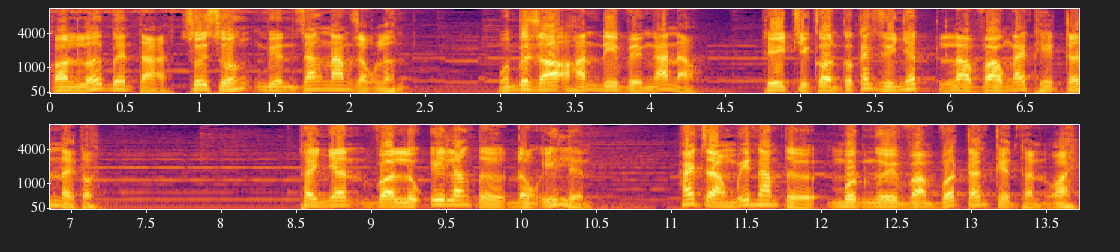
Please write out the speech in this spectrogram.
còn lối bên tả xuôi xuống miền Giang Nam rộng lớn. Muốn biết rõ hắn đi về ngã nào, thì chỉ còn có cách duy nhất là vào ngay thị trấn này thôi. Thành Nhân và Lục Y Lang Tử đồng ý liền. Hai chàng Mỹ Nam Tử, một người vạm vỡ trắng kiện thần oai,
